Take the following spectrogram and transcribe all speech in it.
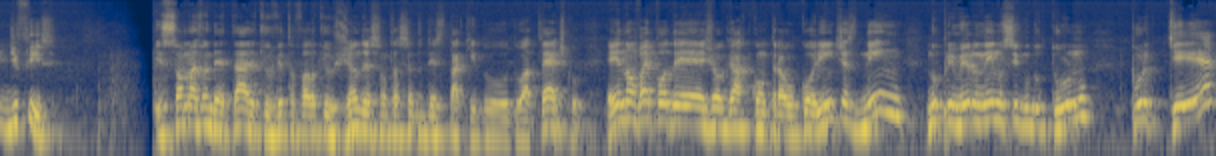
difícil. E só mais um detalhe que o Vitor falou que o Janderson está sendo destaque do, do Atlético. Ele não vai poder jogar contra o Corinthians nem no primeiro nem no segundo turno, porque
